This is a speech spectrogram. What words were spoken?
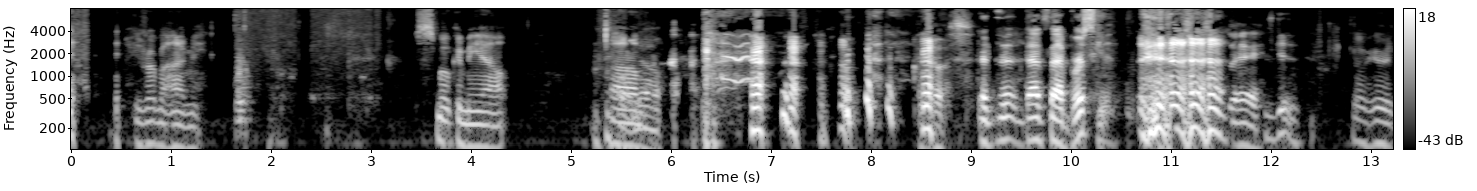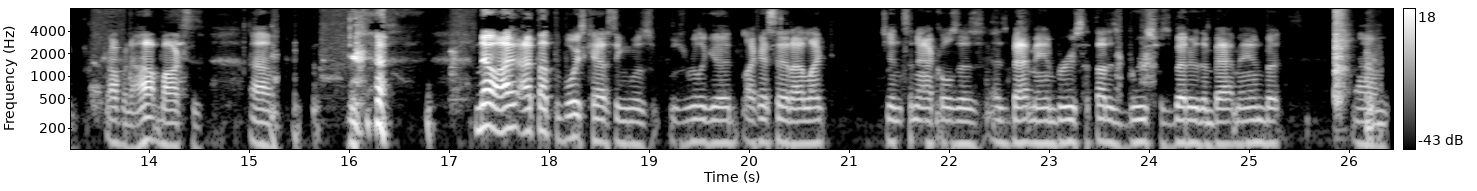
He's right behind me. Smoking me out. Oh, Um, no. Gross. That's that, that's that brisket. Hey. He's getting over here dropping the hot boxes. Um, no, I, I thought the voice casting was was really good. Like I said, I liked Jensen Ackles as as Batman Bruce. I thought his Bruce was better than Batman, but Um,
